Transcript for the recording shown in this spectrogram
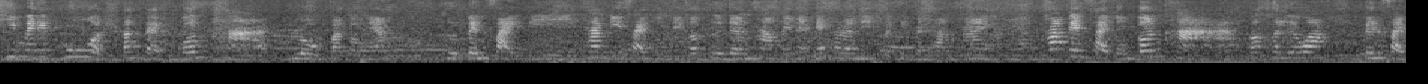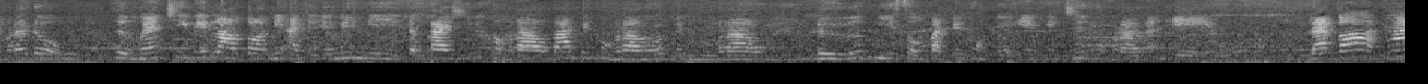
ที่ไม่ได้พูดตั้งแต่ต้นขาลงมาตรงเนี้ย คือเป็นฝ่ายดี ถ้ามีฝ่ายตรงนี้ก็คือเดินทางไปไหนแม่ธรณีเปิดที่เปิดทางให้ ถ้าเป็นฝ่ายตรงต้นขา ก็เขาเรียกว่าเป็นฝ่ายมรดก ถึงแม้ชีวิตเราตอนนี้อาจจะยังไม่มีแต่ปลายชีวิตของเราบ้านเป็นของเรารถเป็นของเรา หรือมีสมบัติเป็นของตัวเองเป็นชื่อของเรานั่นเอง และก็ถ้า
